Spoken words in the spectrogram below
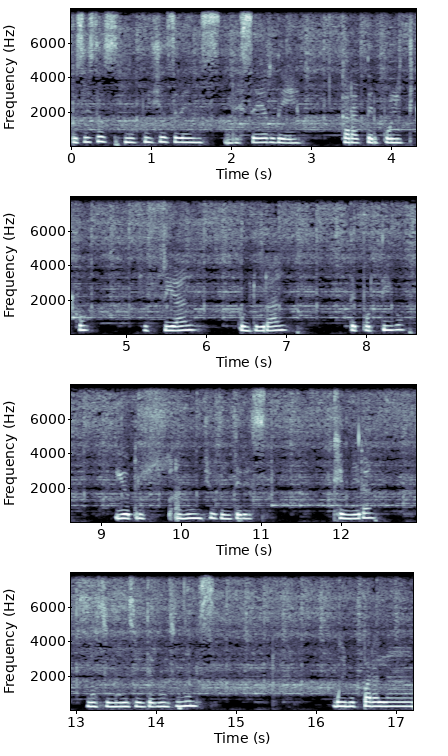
pues estas noticias deben de ser de carácter político, social, cultural, deportivo y otros anuncios de interés general, nacionales e internacionales. Bueno, para la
